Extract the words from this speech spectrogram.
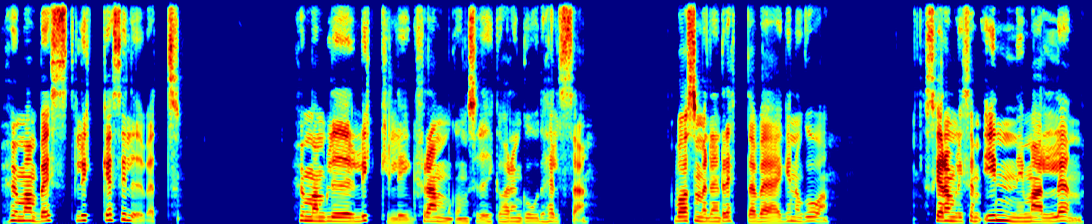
Hur man bäst lyckas i livet? Hur man blir lycklig, framgångsrik och har en god hälsa. Vad som är den rätta vägen att gå. Ska de liksom in i mallen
